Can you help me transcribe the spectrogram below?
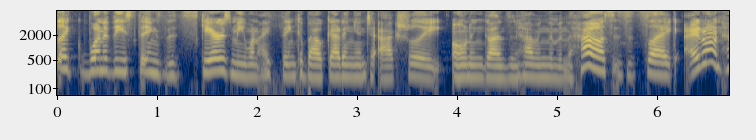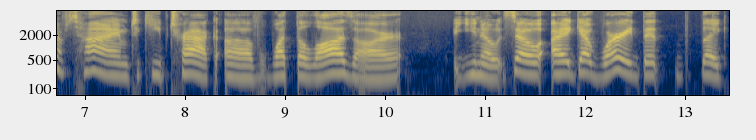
like one of these things that scares me when I think about getting into actually owning guns and having them in the house. Is it's like I don't have time to keep track of what the laws are you know, so I get worried that like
